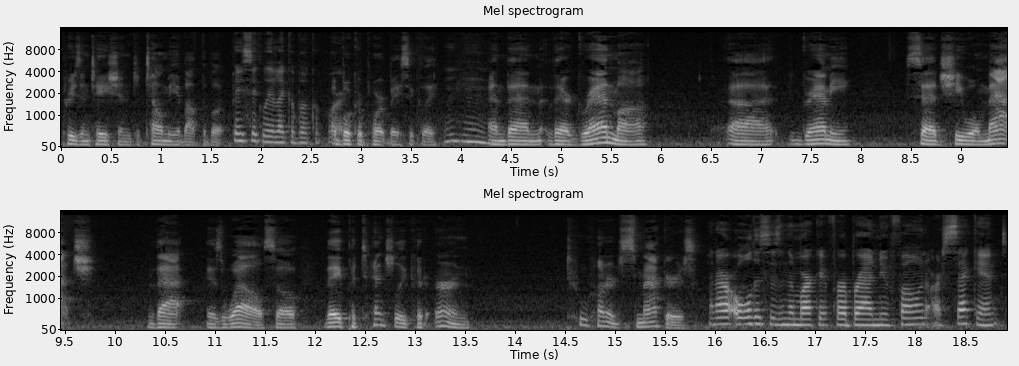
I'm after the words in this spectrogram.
presentation to tell me about the book, Basically, like a book report. a book report, basically. Mhm. And then their grandma, uh, Grammy, said she will match that as well. So they potentially could earn 200 smackers. And our oldest is in the market for a brand new phone. Our second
